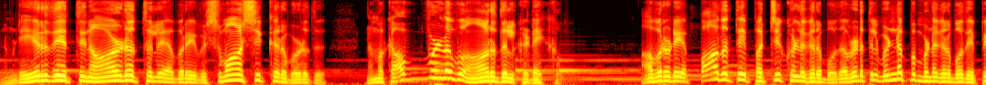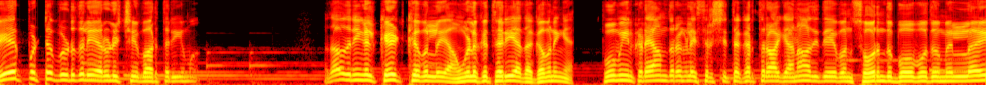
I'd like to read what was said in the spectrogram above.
நம்முடைய இருதயத்தின் ஆழத்தில் அவரை விசுவாசிக்கிற பொழுது நமக்கு அவ்வளவு ஆறுதல் கிடைக்கும். அவருடைய பாதத்தை பற்றிக் கொள்ளுகிற போது அவரிடத்தில் விண்ணப்பம் பண்ணுகிற போது பேர்பட்ட விடுதலை அருளி செய்வார் தெரியுமா? அதாவது நீங்கள் கேட்கவில்லை அவங்களுக்கு தெரியாத? கவனிங்க பூமியின் கடையாந்தரங்களை சிருஷ்டித்த கர்த்தராகி அனாதி தேவன் சோர்ந்து போவதும் இல்லை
